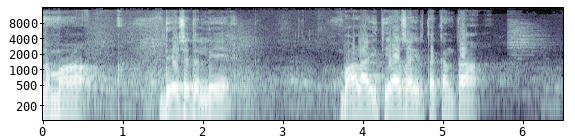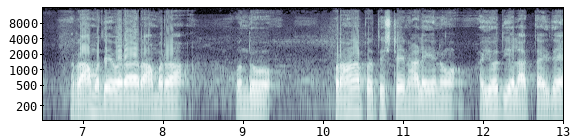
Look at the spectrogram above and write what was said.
ನಮ್ಮ ದೇಶದಲ್ಲಿ ಭಾಳ ಇತಿಹಾಸ ಇರ್ತಕ್ಕಂಥ ರಾಮದೇವರ, ರಾಮರ ಒಂದು ಪ್ರಾಣ ಪ್ರತಿಷ್ಠೆ ನಾಳೆ ಏನು ಅಯೋಧ್ಯೆಯಲ್ಲಿ ಇದೆ.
